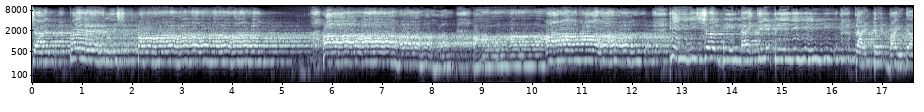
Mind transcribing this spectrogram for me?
विशाल परिश Planted by the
